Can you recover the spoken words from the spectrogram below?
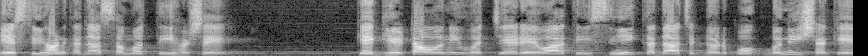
એ સિંહણ કદાચ સમજતી હશે. કે ઘેટાઓની વચ્ચે રહેવાથી સિંહ કદાચ ડરપોક બની શકે,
